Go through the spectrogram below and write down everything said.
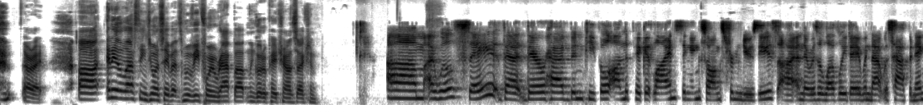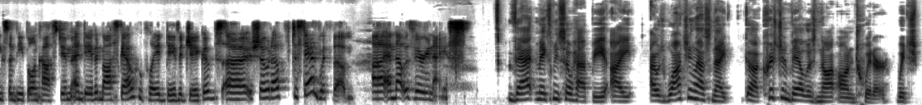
All right. Uh, any other last things you want to say about this movie before we wrap up and go to Patreon section? Um, I will say that there have been people on the picket line singing songs from Newsies, uh, and there was a lovely day when that was happening. Some people in costume, and David Moscow, who played David Jacobs, uh, showed up to stand with them, uh, and that was very nice. That makes me so happy. I I was watching last night. Uh, Christian Bale is not on Twitter, which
